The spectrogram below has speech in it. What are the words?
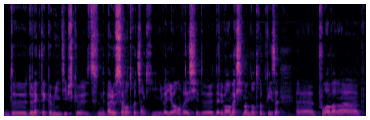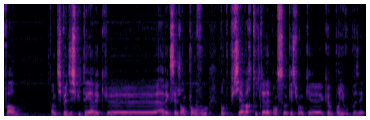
de, de l'Actech Community, puisque ce n'est pas le seul entretien qu'il va y avoir. On va essayer d'aller voir un maximum d'entreprises pour, avoir pour pouvoir un petit peu discuter avec, euh, avec ces gens pour vous, pour que vous puissiez avoir toutes les réponses aux questions que, que vous pourriez vous poser.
